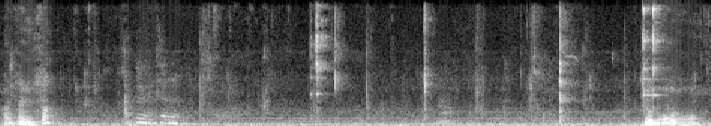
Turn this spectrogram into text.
반찬 있어? 응, 계란. 이거 먹어 이거.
